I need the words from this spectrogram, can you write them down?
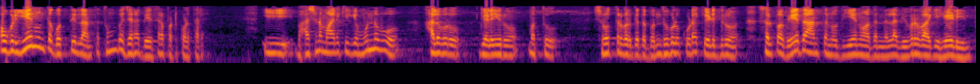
ಅವುಗಳು ಏನು ಅಂತ ಗೊತ್ತಿಲ್ಲ ಅಂತ ತುಂಬ ಜನ ಬೇಸರ ಪಟ್ಕೊಳ್ತಾರೆ ಈ ಭಾಷಣ ಮಾಲಿಕೆಗೆ ಮುನ್ನವೂ ಹಲವರು ಗೆಳೆಯರು ಮತ್ತು ಶ್ರೋತೃವರ್ಗದ ಬಂಧುಗಳು ಕೂಡ ಕೇಳಿದ್ರು, ಸ್ವಲ್ಪ ವೇದ ಅಂತ ಅನ್ನೋದು ಏನು ಅದನ್ನೆಲ್ಲ ವಿವರವಾಗಿ ಹೇಳಿ ಅಂತ.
